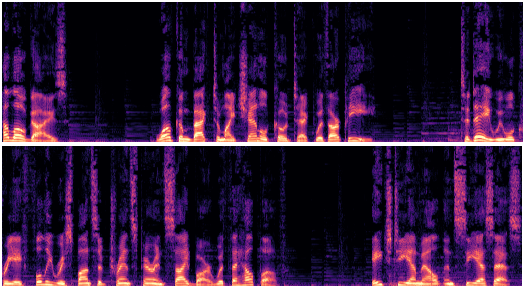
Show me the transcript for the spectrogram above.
Hello guys. Welcome back to my channel CodeTech with RP. Today we will create fully responsive transparent sidebar with the help of HTML and CSS.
